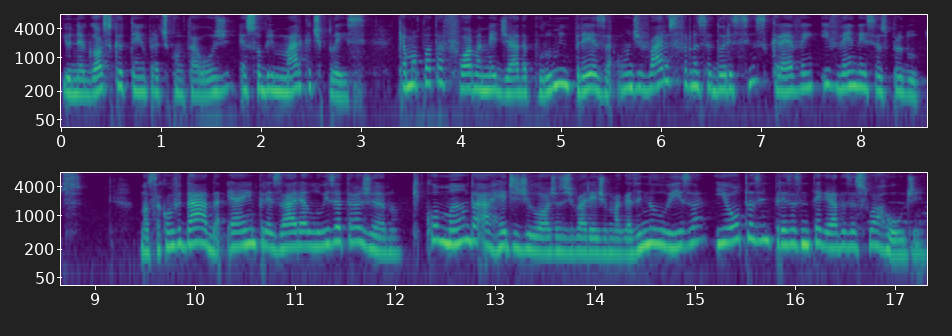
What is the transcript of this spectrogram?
E o negócio que eu tenho para te contar hoje é sobre Marketplace, que é uma plataforma mediada por uma empresa onde vários fornecedores se inscrevem e vendem seus produtos. Nossa convidada é a empresária Luísa Trajano, que comanda a rede de lojas de varejo Magazine Luiza e outras empresas integradas à sua holding.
